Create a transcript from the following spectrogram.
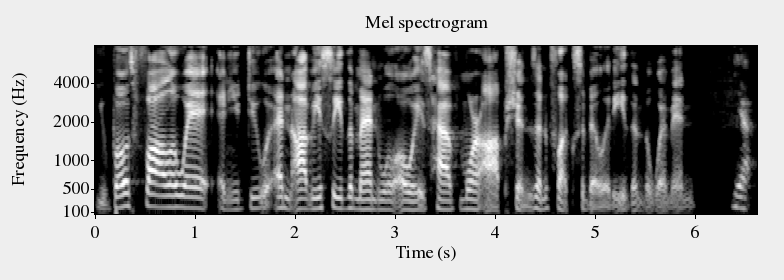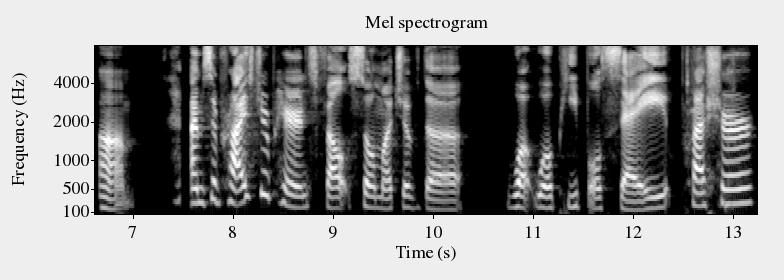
you both follow it and you do it. And obviously the men will always have more options and flexibility than the women. Yeah. Um, I'm surprised your parents felt so much of the what will people say pressure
